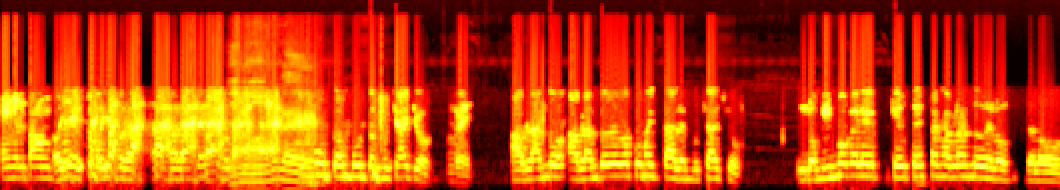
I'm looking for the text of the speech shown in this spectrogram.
En el baloncesto. Oye, oye, pero un punto, un punto, muchachos hablando, hablando de documentales, muchachos, lo mismo que, le, que ustedes están hablando de los, de los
